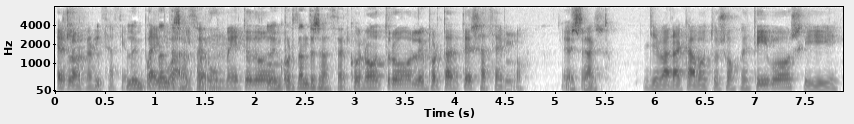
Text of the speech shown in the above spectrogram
es la organización. Lo importante es hacerlo. Con un método. Lo importante es hacerlo. Con otro, lo importante es hacerlo. Exacto. Llevar a cabo tus objetivos y,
